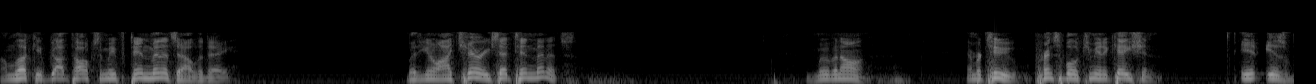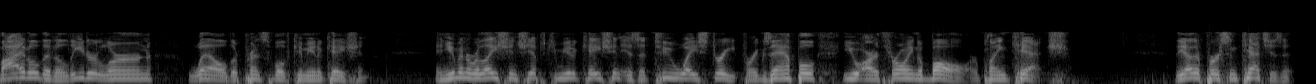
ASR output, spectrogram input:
I'm lucky if God talks to me for 10 minutes out of the day. But, you know, I cherish that 10 minutes. Moving on. Number two, principle of communication. It is vital that a leader learn well the principle of communication. In human relationships, communication is a two way street. For example, you are throwing a ball or playing catch. The other person catches it.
